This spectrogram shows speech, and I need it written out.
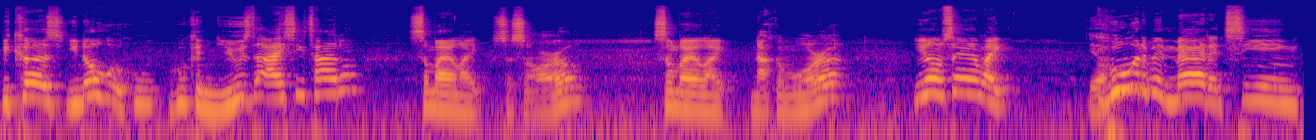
Because you know who, who, who can use the IC title? Somebody like Cesaro, somebody like Nakamura. You know what I'm saying? Like, Yep. who would have been mad at seeing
